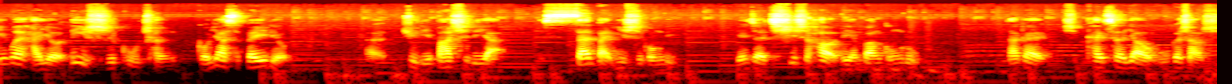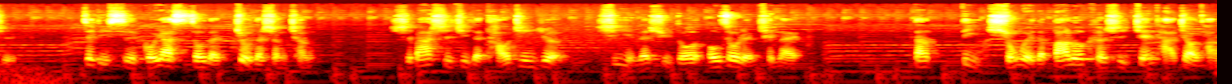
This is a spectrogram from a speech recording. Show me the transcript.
另外还有历史古城 Goiás Velho，呃，距离巴西利亚三百一十公里，沿着七十号联邦公路，大概开车要五个小时。这里是戈亚斯州的旧的省城。十八世纪的淘金热吸引了许多欧洲人前来。当地雄伟的巴洛克式尖塔教堂，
